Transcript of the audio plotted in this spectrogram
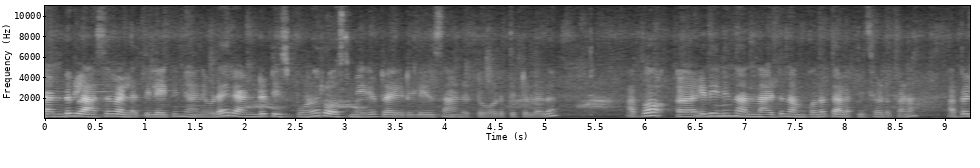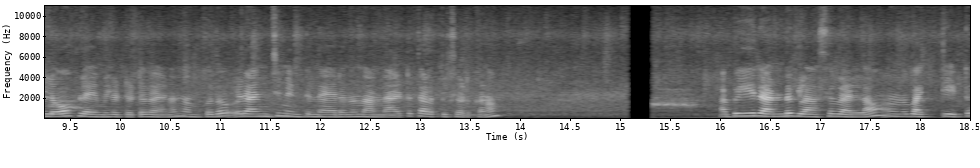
രണ്ട് ഗ്ലാസ് വെള്ളത്തിലേക്ക് ഞാനിവിടെ രണ്ട് ടീസ്പൂൺ റോസ്മേരി ഡ്രൈഡ് ലീവ്സാണ് ഇട്ട് കൊടുത്തിട്ടുള്ളത്. അപ്പോൾ ഇത് ഇനി നന്നായിട്ട് നമുക്കൊന്ന് തിളപ്പിച്ചെടുക്കണം. അപ്പോൾ ലോ ഫ്ലെയിമിൽ ഇട്ടിട്ട് വേണം നമുക്കിത് ഒരു അഞ്ച് മിനിറ്റ് നേരം ഒന്ന് നന്നായിട്ട് തിളപ്പിച്ചെടുക്കണം. അപ്പോൾ ഈ രണ്ട് ഗ്ലാസ് വെള്ളം ഒന്ന് വറ്റിയിട്ട്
